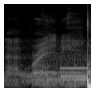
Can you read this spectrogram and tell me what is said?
not brandy.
